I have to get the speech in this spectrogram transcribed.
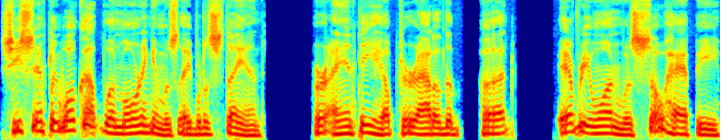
She simply woke up one morning and was able to stand. Her auntie helped her out of the hut. Everyone was so happy.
